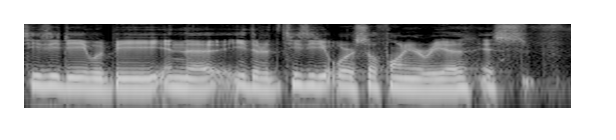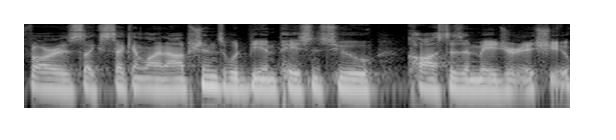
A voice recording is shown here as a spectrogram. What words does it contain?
TZD would be in the either the TZD or sulfonylurea as far as like second line options would be in patients who cost is a major issue.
